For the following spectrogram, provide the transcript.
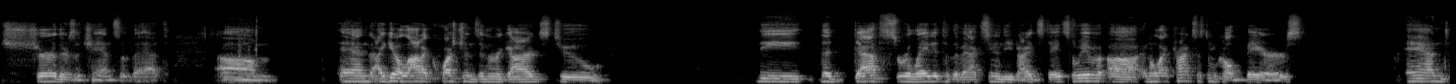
Sure, there's a chance of that. Um, and I get a lot of questions in regards to the the deaths related to the vaccine in the United States. So we have uh, an electronic system called VAERS, and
